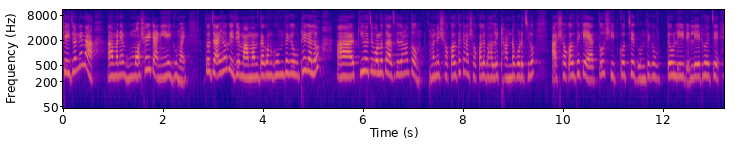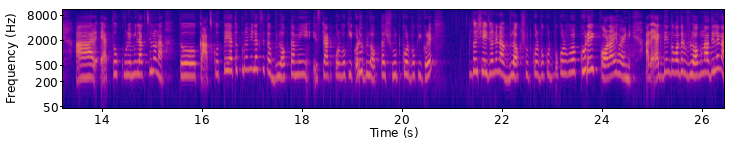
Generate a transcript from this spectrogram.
সেই জন্যে না মানে মশারি টানিয়েই ঘুমাই তো যাই হোক, এই যে মামাম তো এখন ঘুম থেকে উঠে গেল। আর কি হয়েছে বলো তো আজকে জানো তো? মানে সকাল থেকে না সকালে ভালোই ঠান্ডা পড়েছিল। আর সকাল থেকে এত শীত করছে, ঘুম থেকে উঠতেও লেট লেট হয়েছে। আর এত কুড়েমি লাগছিল না। তো কাজ করতেই এত কুড়েমি লাগছে, তা ব্লগটা আমি স্টার্ট করব কি করে? ব্লগটা শ্যুট করব কি করে? তো সেই জন্য না ব্লগ শ্যুট করব করব করব করেই করাই হয়নি। আর একদিন তোমাদের ব্লগ না দিলে না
